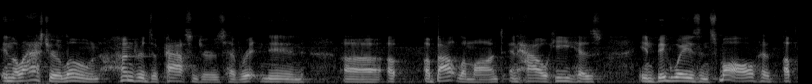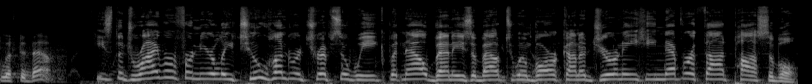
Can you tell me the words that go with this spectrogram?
In the last year alone, hundreds of passengers have written in uh, about Lamont and how he has, in big ways and small, have uplifted them. He's the driver for nearly 200 trips a week, but now Benny's about to embark on a journey he never thought possible.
